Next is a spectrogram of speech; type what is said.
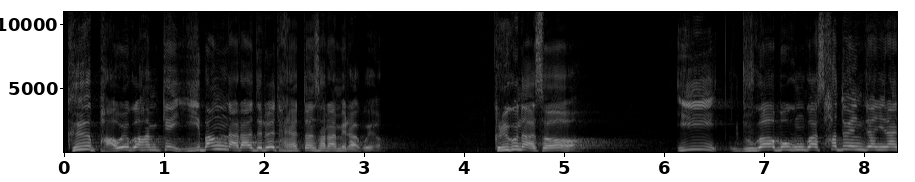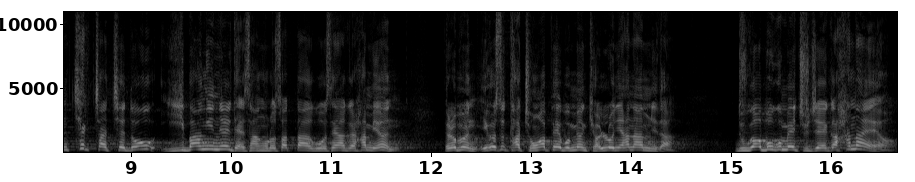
그 바울과 함께 이방 나라들을 다녔던 사람이라고요. 그리고 나서 이 누가복음과 사도행전이란 책 자체도 이방인을 대상으로 썼다고 생각을 하면 여러분 이것을 다 종합해 보면 결론이 하나입니다. 누가복음의 주제가 하나예요.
